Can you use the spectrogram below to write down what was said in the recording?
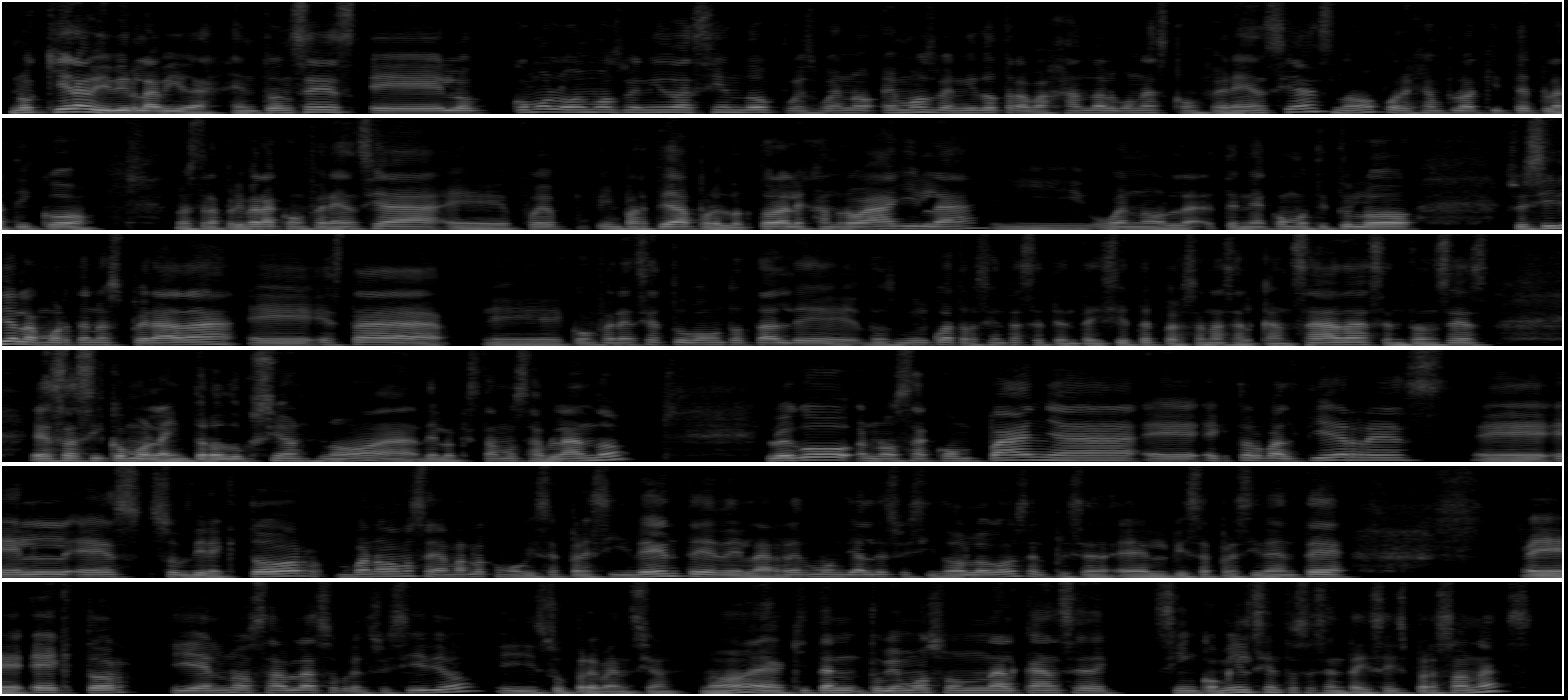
no quiera vivir la vida. Entonces, eh, lo, ¿cómo lo hemos venido haciendo? Pues bueno, hemos venido trabajando algunas conferencias, ¿no? Por ejemplo, aquí te platico, nuestra primera conferencia eh, fue impartida por el doctor Alejandro Águila y bueno, tenía como título Suicidio, la muerte no esperada. Eh, esta conferencia tuvo un total de 2.477 personas alcanzadas, entonces es así como la introducción, ¿no? de lo que estamos hablando. Luego nos acompaña eh, Héctor Valtierres, eh, él es subdirector, bueno, vamos a llamarlo como vicepresidente de la Red Mundial de Suicidólogos, el, vicepresidente eh, Héctor, y él nos habla sobre el suicidio y su prevención, ¿no? Aquí tuvimos un alcance de 5.166 personas.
